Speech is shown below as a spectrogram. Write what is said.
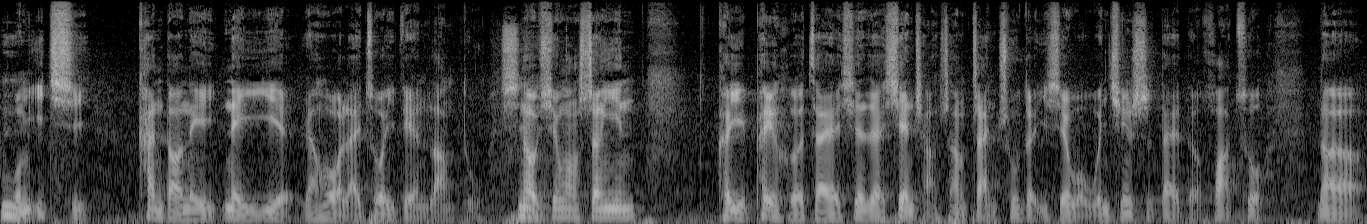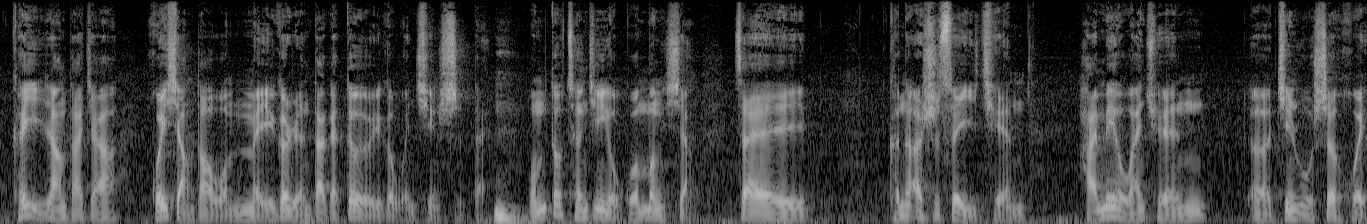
嗯。我们一起看到那那一页，然后我来做一点朗读。那我希望声音可以配合在现在现场上展出的一些我文青时代的画作，那可以让大家回想到我们每一个人大概都有一个文青时代，嗯我们都曾经有过梦想，在可能二十岁以前还没有完全呃进入社会，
